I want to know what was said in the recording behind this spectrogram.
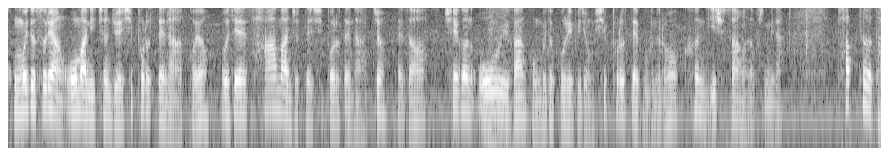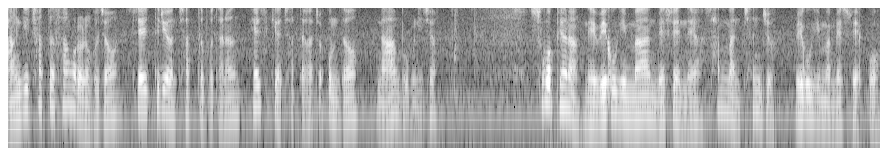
공매도 수량 5만 2천 주에 10%대 나왔고요. 어제 4만 주대 10%대 나왔죠. 그래서 최근 5일간 공매도 거래 비중 10%대 부분으로 큰 이슈 사항은 없습니다. 차트 단기 차트 상으로는 그죠. 셀트리온 차트보다는 헬스케어 차트가 조금 더 나은 부분이죠. 수급 현황 네 외국인만 매수했네요. 3만 1000주 외국인만 매수했고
